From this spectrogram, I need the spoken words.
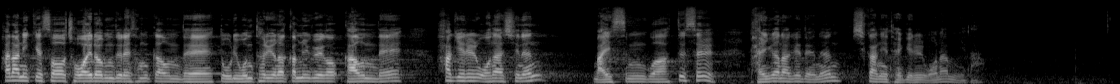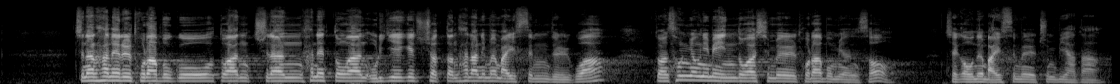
하나님께서 저와 여러분들의 삶 가운데 또 우리 온타리오 연합 감리교회 가운데 하기를 원하시는 말씀과 뜻을 발견하게 되는 시간이 되기를 원합니다. 지난 한 해를 돌아보고 또한 지난 한 해 동안 우리에게 주셨던 하나님의 말씀들과 또한 성령님의 인도하심을 돌아보면서 제가 오늘 말씀을 준비하다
